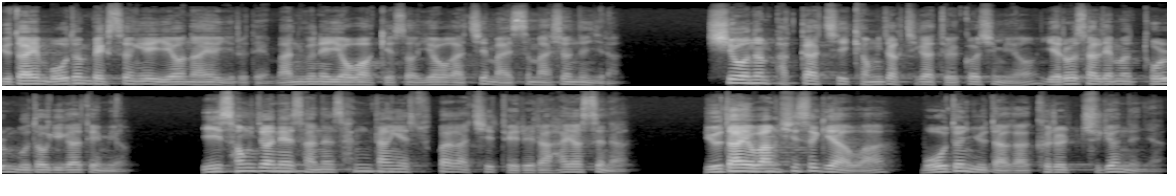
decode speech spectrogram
유다의 모든 백성에 예언하여 이르되 만군의 여호와께서 이와 같이 말씀하셨느니라 시온은 바깥이 경작지가 될 것이며 예루살렘은 돌 무더기가 되며 이 성전에 사는 산당의 숲과 같이 되리라 하였으나 유다의 왕 히스기야와 모든 유다가 그를 죽였느냐?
